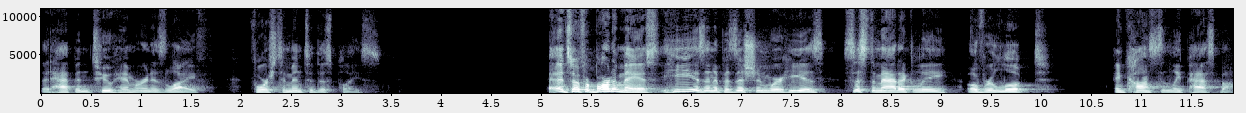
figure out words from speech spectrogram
that happened to him or in his life, forced him into this place. And so for Bartimaeus, he is in a position where he is systematically overlooked and constantly passed by.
